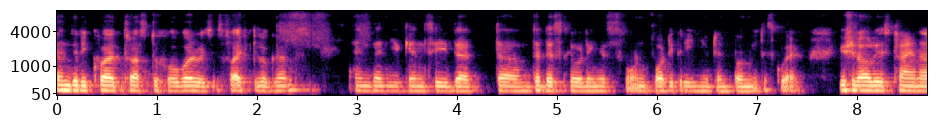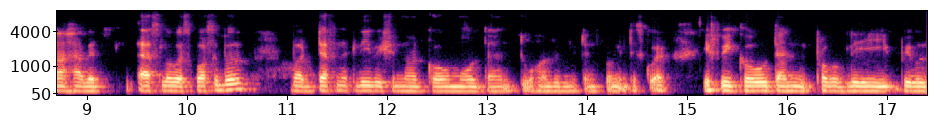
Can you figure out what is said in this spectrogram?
and the required thrust to hover, which is five kilograms. And then you can see that uh, the disk loading is 143 Newton per meter square. You should always try and uh, have it as low as possible but definitely we should not go more than 200 newtons per meter square. If we go, then probably we will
